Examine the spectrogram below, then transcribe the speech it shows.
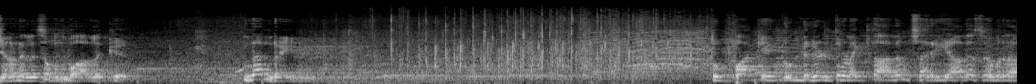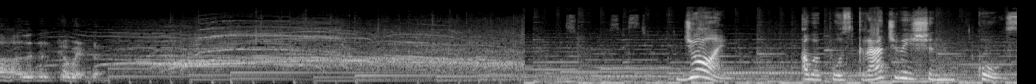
ஜேர்னலிசம் வாளுக்கு நன்றி துப்பாக்கி குண்டுகள் துளைத்தாலும் சரியாத செவராக அது நிற்க வேண்டும் Join our post graduation course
